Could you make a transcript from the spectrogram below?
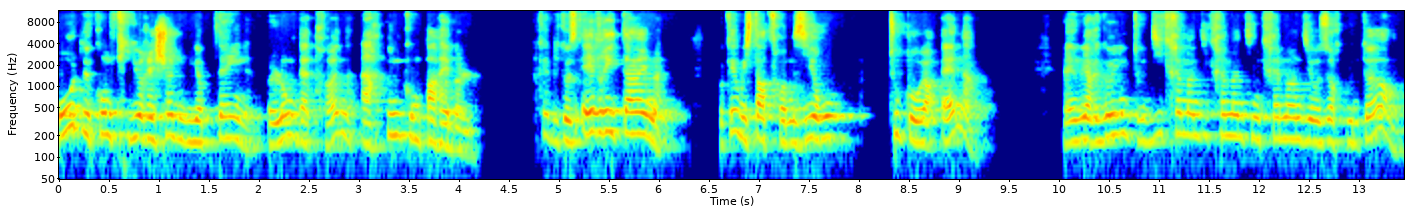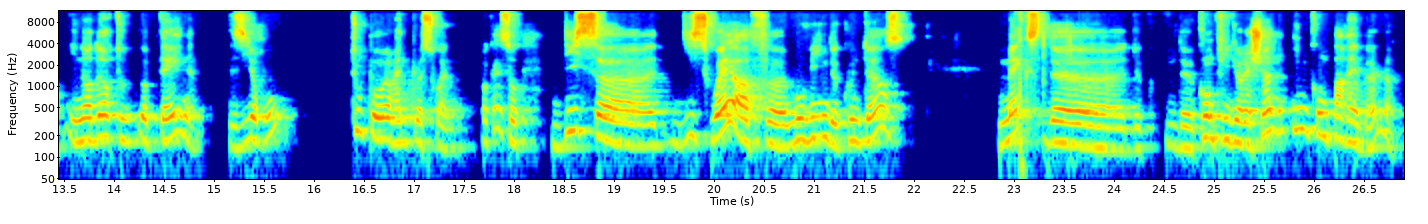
all the configuration we obtain along that run are incomparable. Okay, because every time, okay, we start from zero 2 power n, and we are going to decrement, decrement, increment the other counter in order to obtain 0, 2 power n plus 1. Okay, so this, uh, this way of uh, moving the counters makes the, the, the, configuration incomparable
